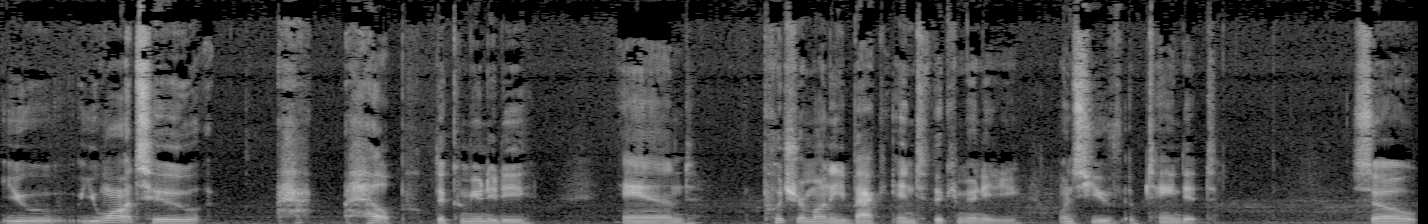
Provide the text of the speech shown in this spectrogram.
You you want to help the community and put your money back into the community once you've obtained it. So,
